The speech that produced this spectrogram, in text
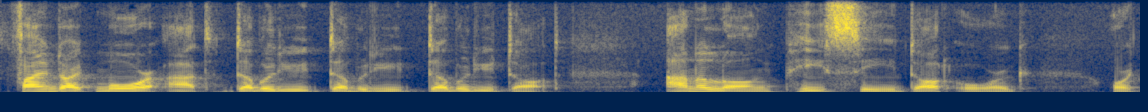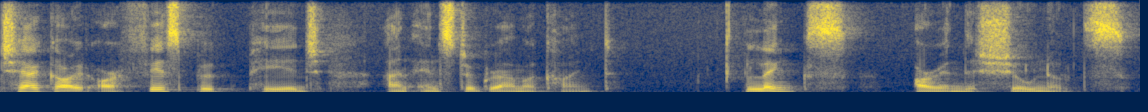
Find out more at www.analongpc.org or check out our Facebook page and Instagram account. Links are in the show notes.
